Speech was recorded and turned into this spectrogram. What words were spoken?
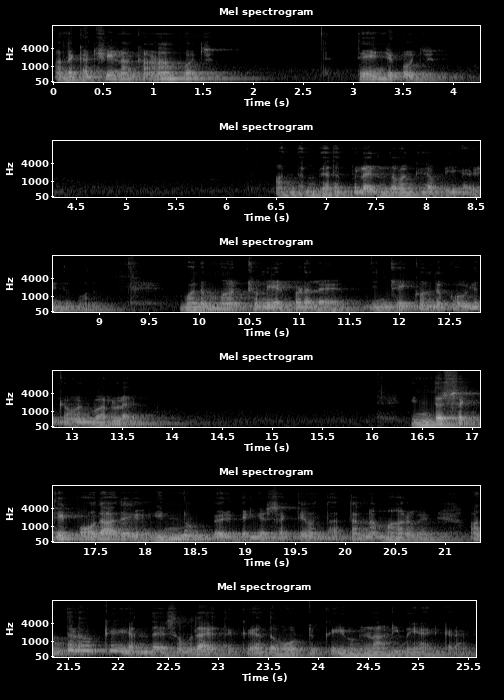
அந்த கட்சியெல்லாம் காணாமல் போச்சு. தேஞ்சு போச்சு. அந்த மிதப்பில் இருந்தவங்க அப்படியே அழிந்து போனான் மனம் மாற்றம் ஏற்படலை. இன்றைக்கும் அந்த கோவிலுக்கு அவன் வரலை. இந்த சக்தி போதாது இன்னும் பெரிய பெரிய சக்தி வந்தால் தான் நான் மாறுவேன். அந்தளவுக்கு அந்த சமுதாயத்துக்கு அந்த ஓட்டுக்கு இவங்கெல்லாம் அடிமையாக இருக்கிறாங்க.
